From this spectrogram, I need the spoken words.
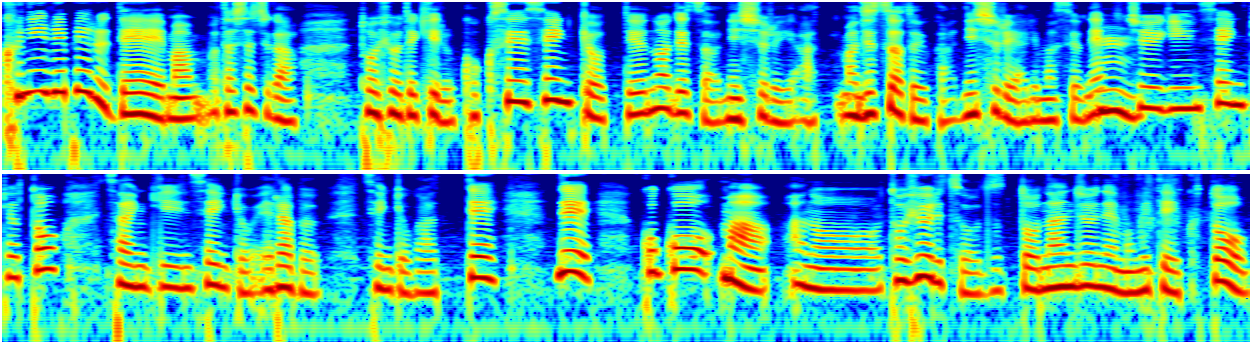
国レベルで、まあ、私たちが投票できる国政選挙っていうのは実は2種類あ、まあ、実はというか2種類ありますよね、うん。衆議院選挙と参議院選挙を選ぶ選挙があってでここ、まあ、あの投票率をずっと何十年も見ていくと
